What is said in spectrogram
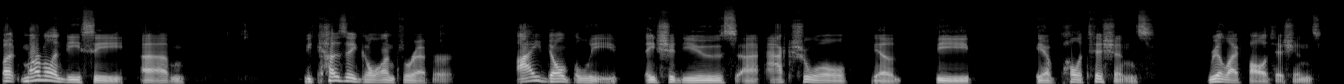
But Marvel and DC, um, because they go on forever, I don't believe they should use uh, actual you know, the you know politicians, real life politicians,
